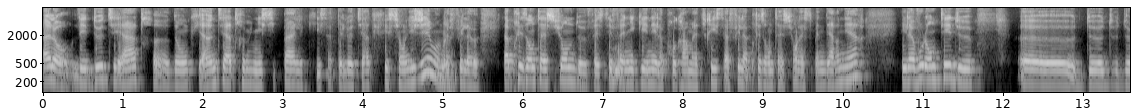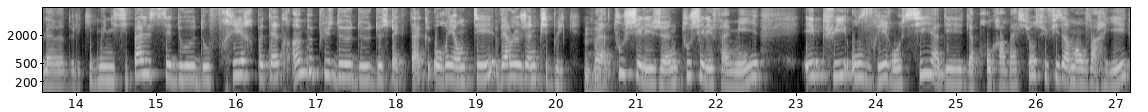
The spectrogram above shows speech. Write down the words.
Alors, les deux théâtres, euh, donc il y a un théâtre municipal qui s'appelle le théâtre Christian Ligier. On a fait la, présentation de enfin, Stéphanie Guéné, la programmatrice, a fait la présentation la semaine dernière. Et la volonté de euh, de, de, de l'équipe municipale, c'est d'offrir peut-être un peu plus de, de, spectacles orientés vers le jeune public. Mhm. Voilà, toucher les jeunes, toucher les familles et puis ouvrir aussi à des, de la programmation suffisamment variée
